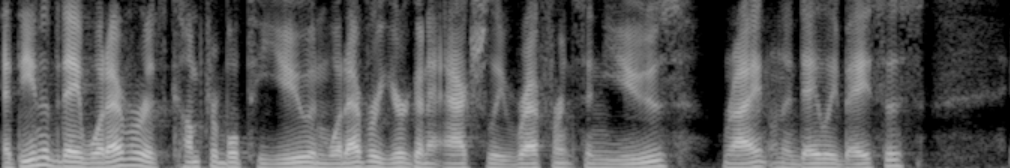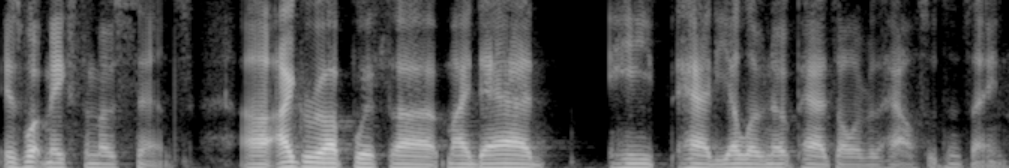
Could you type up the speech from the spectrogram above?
at the end of the day, whatever is comfortable to you and whatever you're going to actually reference and use, right, on a daily basis, is what makes the most sense. Uh, I grew up with uh, my dad. He had yellow notepads all over the house. It was insane.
